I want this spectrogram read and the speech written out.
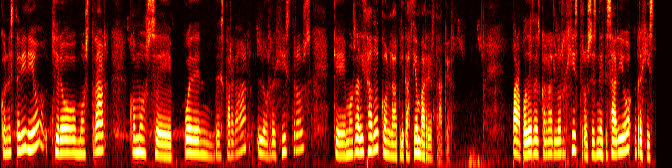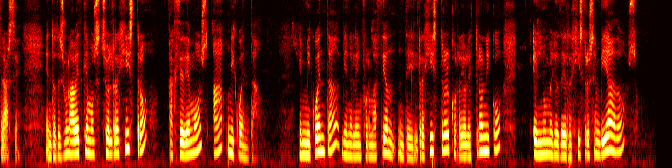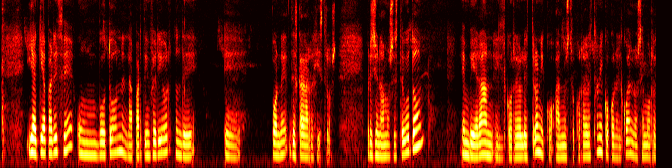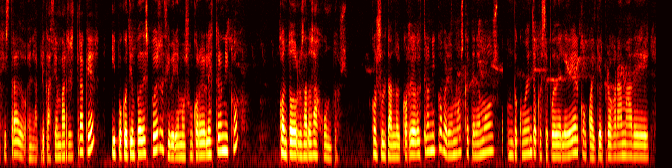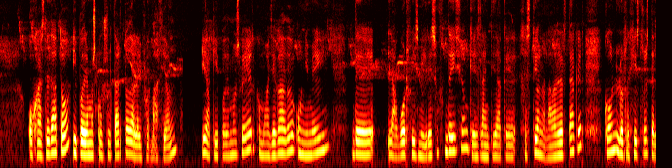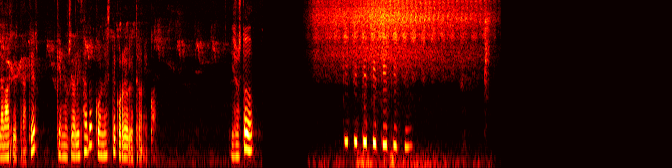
Con este vídeo quiero mostrar cómo se pueden descargar los registros que hemos realizado con la aplicación Barrier Tracker. Para poder descargar los registros es necesario registrarse. Entonces, una vez que hemos hecho el registro, accedemos a mi cuenta. En mi cuenta viene la información del registro, el correo electrónico, el número de registros enviados, y aquí aparece un botón en la parte inferior donde eh, pone descargar registros. Presionamos este botón, enviarán el correo electrónico a nuestro correo electrónico con el cual nos hemos registrado en la aplicación Barrier Tracker y poco tiempo después recibiremos un correo electrónico con todos los datos adjuntos. Consultando el correo electrónico veremos que tenemos un documento que se puede leer con cualquier programa de hojas de datos y podremos consultar toda la información. Y aquí podemos ver cómo ha llegado un email de la Workfish Migration Foundation, que es la entidad que gestiona la Barrier Tracker, con los registros de la Barrier Tracker que hemos realizado con este correo electrónico. Y eso es todo.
